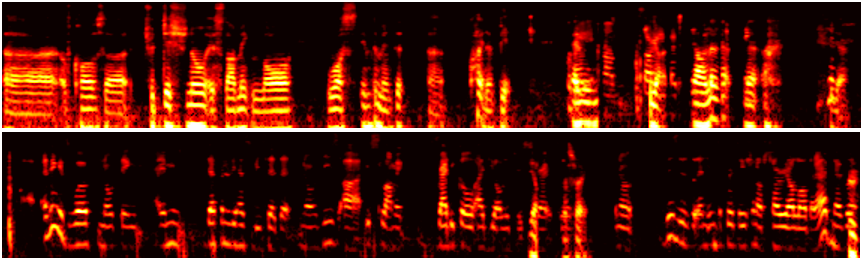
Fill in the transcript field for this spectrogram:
Uh, of course, uh, traditional Islamic law was implemented uh, quite a bit. Okay. And- um, sorry. yeah, if I put this Now let, let yeah. I think it's worth noting. I mean, definitely has to be said that you know these are Islamic radical ideologies, Yep, right? So, That's right. you know, this is an interpretation of Sharia law that I've never Mm.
